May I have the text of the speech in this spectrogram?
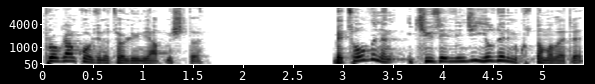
program koordinatörlüğünü yapmıştı. Beethoven'ın 250. yıl dönümü kutlamaları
